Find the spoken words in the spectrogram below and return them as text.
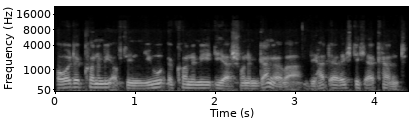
Old Economy auf die New Economy, die ja schon im Gange war, die hat er richtig erkannt.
